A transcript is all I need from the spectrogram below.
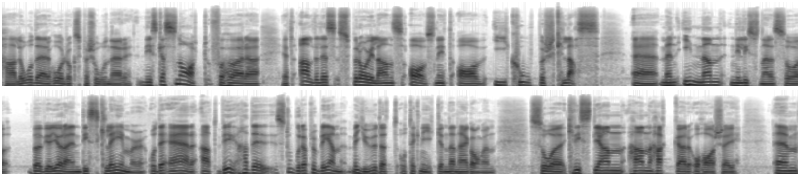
Hallå där hårdrockspersoner. Ni ska snart få höra ett alldeles sprojlans avsnitt av I Coopers klass. Eh, men innan ni lyssnar så behöver jag göra en disclaimer och det är att vi hade stora problem med ljudet och tekniken den här gången. Så Christian, han hackar och har sig. Ehm,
